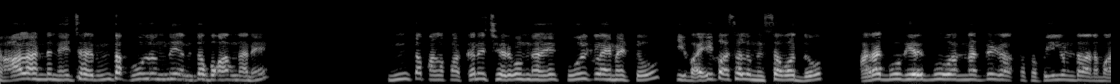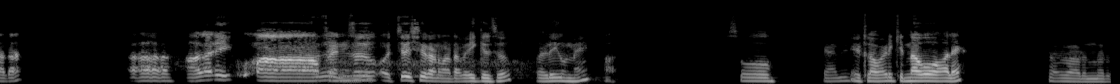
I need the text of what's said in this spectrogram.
చాలా అంటే నేచర్ ఎంత కూల్ ఉంది ఎంత బాగుందని. ఇంత పక్క పక్కనే చెరువు ఉన్నది కూల్ క్లైమేట్ ఈ వైపు అసలు మిస్ అవ్వద్దు. అరగ్గు గిరగ్గు అన్నట్టు ఒక ఫీల్ ఉంటది అనమాట ఆల్రెడీ మా ఫ్రెండ్స్ వచ్చేసారు అనమాట వెహికల్స్ రెడీ ఉన్నాయి. సో ఇట్లా పడి కింద పోవాలి. వాడున్నారు.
